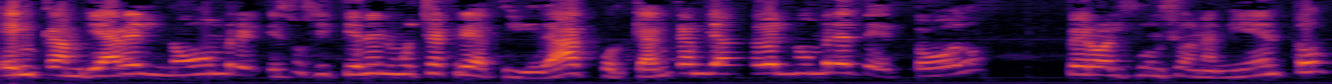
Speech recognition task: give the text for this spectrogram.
en cambiar el nombre. Eso sí tienen mucha creatividad, porque han cambiado el nombre de todo, pero el funcionamiento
